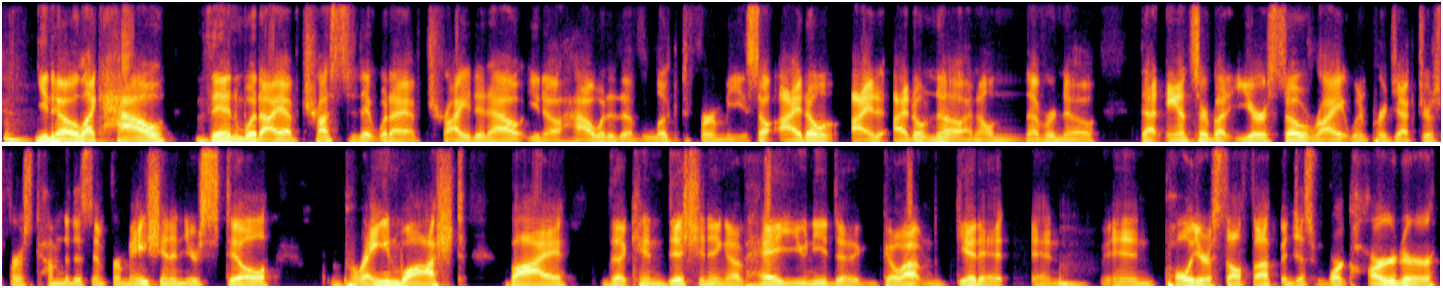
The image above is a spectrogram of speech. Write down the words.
Hmm. You know, like how then would I have trusted it? Would I have tried it out? You know, how would it have looked for me? So I don't I I don't know and I'll never know that answer but you're so right when projectors first come to this information and you're still brainwashed by the conditioning of hey you need to go out and get it and and pull yourself up and just work harder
